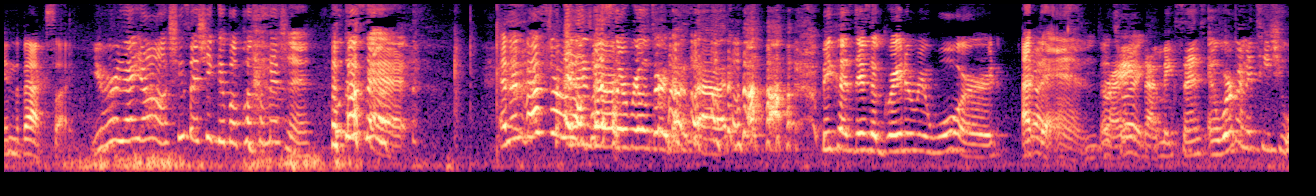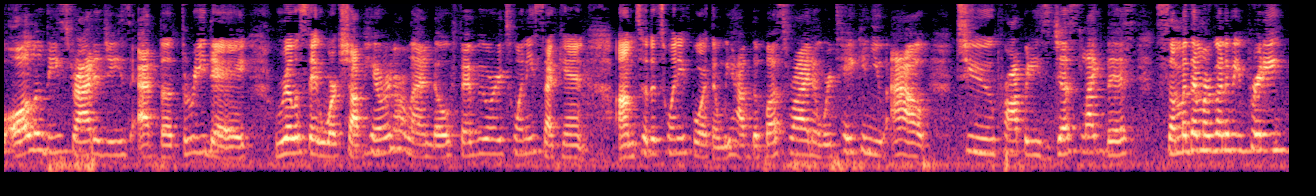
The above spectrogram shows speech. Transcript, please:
in the backside. You heard that, y'all? She said she give up her commission. Who does that? An investor An realtor. investor realtor does that because there's a greater reward at Right. the end, right? right. That makes sense. And we're going to teach you all of these strategies at the three-day real estate workshop here in Orlando, February 22nd um, to the 24th. And we have the bus ride, and we're taking you out to properties just like this. Some of them are going to be pretty.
